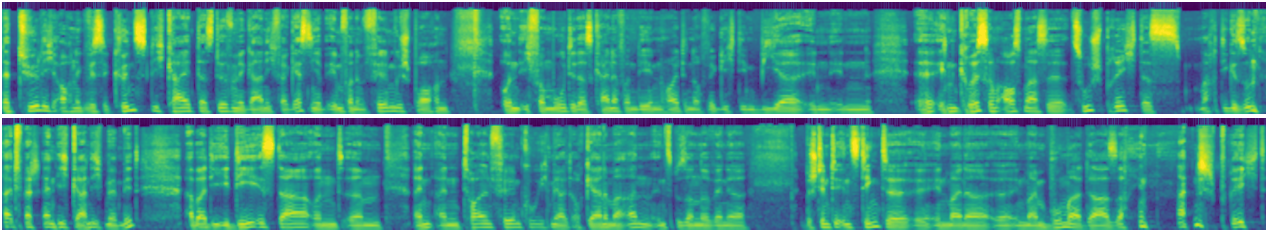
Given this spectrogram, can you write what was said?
natürlich auch eine gewisse Künstlichkeit, das dürfen wir gar nicht vergessen. Ich habe eben von einem Film gesprochen und ich vermute, dass keiner von denen heute noch wirklich dem Bier in, in, äh, in größerem Ausmaße zuspricht. Das macht die Gesundheit wahrscheinlich gar nicht mehr mit. Aber die Idee ist da und ähm, einen, einen tollen Film gucke ich mir halt auch gerne mal an, insbesondere wenn er bestimmte Instinkte äh, in meiner äh, in meinem Boomer-Dasein anspricht.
